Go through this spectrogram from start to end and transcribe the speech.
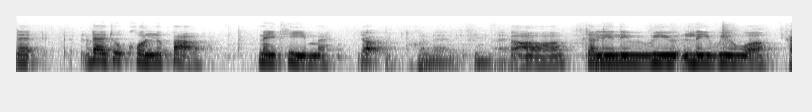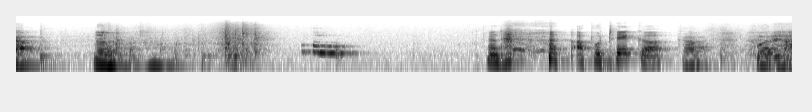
ได้ได้ทุกคนหรือเปล่า ในทีมอะอยากทุกคนได้ฟิล์มได้อ๋อ จะรีวิวรีวิวเหรอ ครับหนึ่งอ p โ t เทคเหรอ ครับขวดน้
